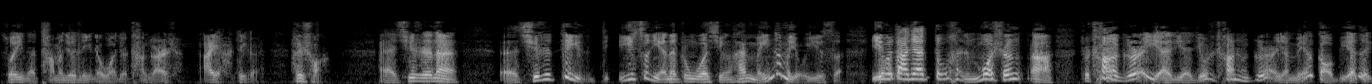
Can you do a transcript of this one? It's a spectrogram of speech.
所以呢，他们就领着我就唱歌去，哎呀，这个很爽。哎，其实呢。呃，其实这一四年的中国行还没那么有意思，因为大家都很陌生啊，就唱个歌也也就是唱唱歌，也没有搞别的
